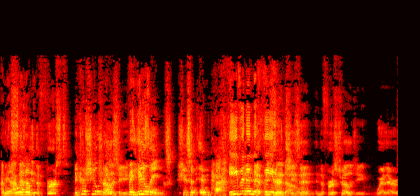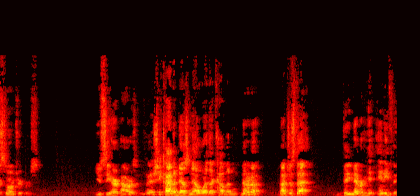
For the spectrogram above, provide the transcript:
I mean, I was a, in the first Because she only Trilogy. has But here's- feelings. She's an empath. even in the every theater scene though. she's in in the first trilogy where there are stormtroopers. You see her powers in. She kind of does know where they're coming. No, no, no, not just that. They never hit anything.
